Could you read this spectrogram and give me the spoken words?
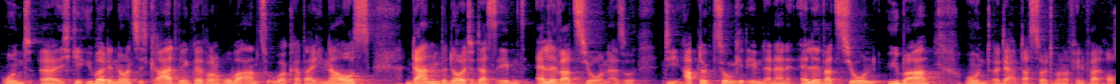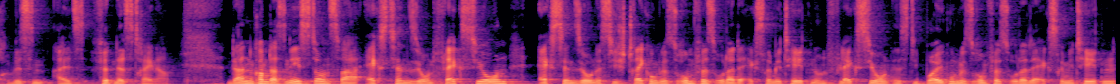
und äh, ich gehe über den 90 Grad Winkel von Oberarm zu Oberkörper hinaus, dann bedeutet das eben Elevation. Also die Abduktion geht eben in eine Elevation über und äh, ja, das sollte man auf jeden Fall auch wissen als Fitnesstrainer. Dann kommt das nächste und zwar Extension, Flexion. Extension ist die Streckung des Rumpfes oder der Extremitäten und Flexion ist die Beugung des Rumpfes oder der Extremitäten.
